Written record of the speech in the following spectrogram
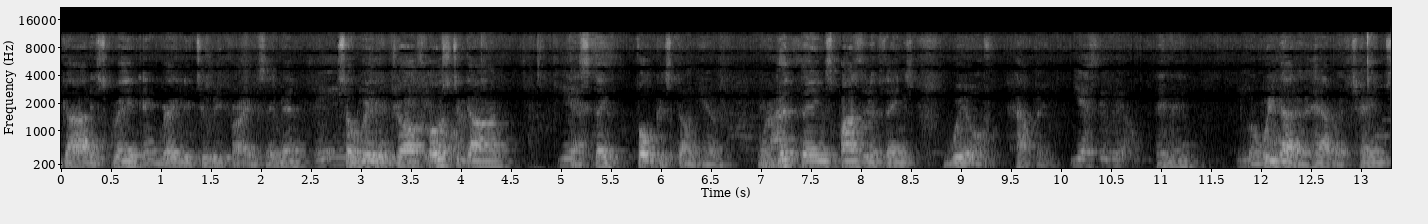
God is great and greatly to be praised. Amen. So we're to draw close to God and stay focused on him. And Right. good things, positive things will happen. Yes, it will. Amen. But we gotta have a change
